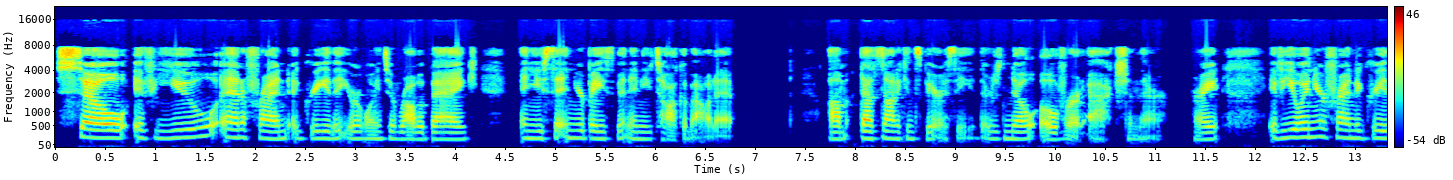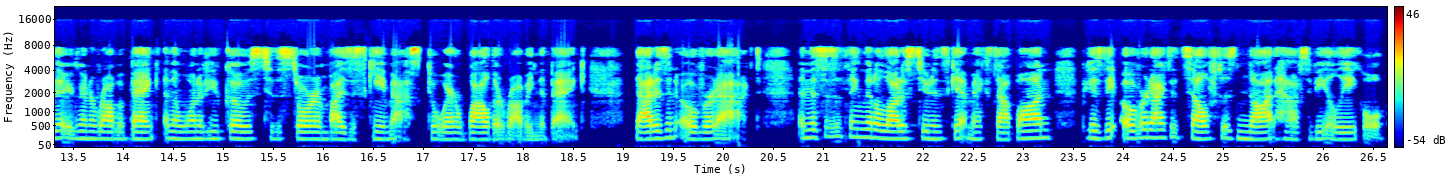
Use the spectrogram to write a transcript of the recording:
So if you and a friend agree that you're going to rob a bank and you sit in your basement and you talk about it, um, that's not a conspiracy. There's no overt action there, right? If you and your friend agree that you're going to rob a bank and then one of you goes to the store and buys a ski mask to wear while they're robbing the bank, that is an overt act. And this is a thing that a lot of students get mixed up on because the overt act itself does not have to be illegal.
